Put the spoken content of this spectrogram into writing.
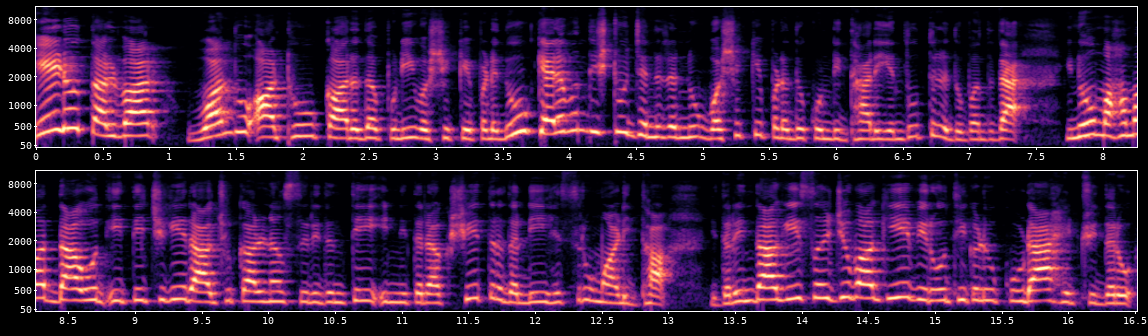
ಏಳು ತಲ್ವಾರ್ ಒಂದು ಆಟು ಕಾರದ ಪುಡಿ ವಶಕ್ಕೆ ಪಡೆದು ಕೆಲವೊಂದಿಷ್ಟು ಜನರನ್ನು ವಶಕ್ಕೆ ಪಡೆದುಕೊಂಡಿದ್ದಾರೆ ಎಂದು ತಿಳಿದು ಬಂದಿದೆ. ಇನ್ನು ಮಹಮ್ಮದ್ ದಾವೂದ್ ಇತ್ತೀಚೆಗೆ ರಾಜಕಾರಣ ಸೇರಿದಂತೆ ಇನ್ನಿತರ ಕ್ಷೇತ್ರದಲ್ಲಿ ಹೆಸರು ಮಾಡಿದ್ದ. ಇದರಿಂದಾಗಿ ಸಹಜವಾಗಿಯೇ ವಿರೋಧಿಗಳು ಕೂಡ ಹೆಚ್ಚಿದ್ದರು.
